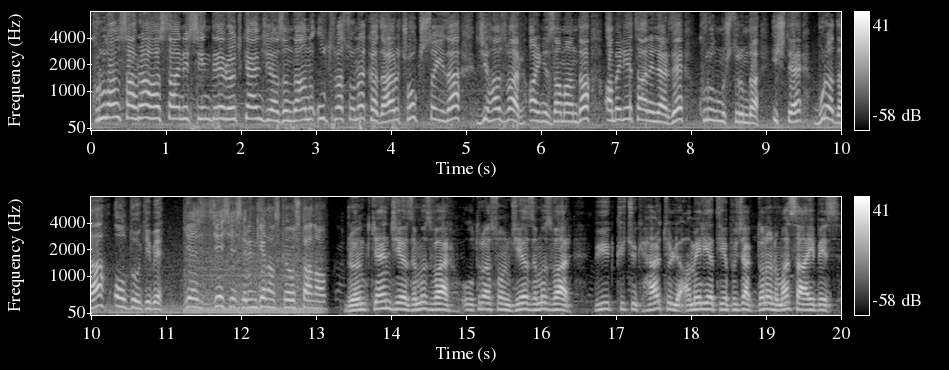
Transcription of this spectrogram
Kurulan Sahra Hastanesi'nde röntgen cihazından ultrasona kadar çok sayıda cihaz var. Aynı zamanda ameliyathanelerde kurulmuş durumda. İşte burada olduğu gibi. Röntgen cihazımız var, ultrason cihazımız var. Büyük küçük her türlü ameliyatı yapacak donanıma sahibiz.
